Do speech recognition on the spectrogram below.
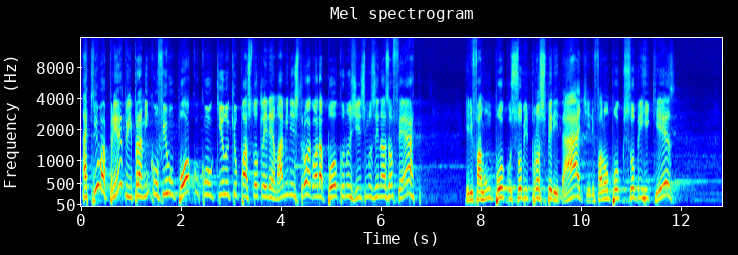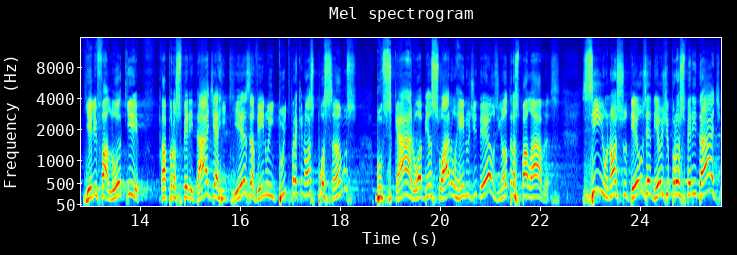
Aqui eu aprendo e para mim confirma um pouco com aquilo que o pastor Cleidemar ministrou agora há pouco nos dízimos e nas ofertas. Ele falou um pouco sobre prosperidade, ele falou um pouco sobre riqueza. E ele falou que a prosperidade e a riqueza vem no intuito para que nós possamos buscar ou abençoar o reino de Deus, em outras palavras. Sim, o nosso Deus é Deus de prosperidade.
